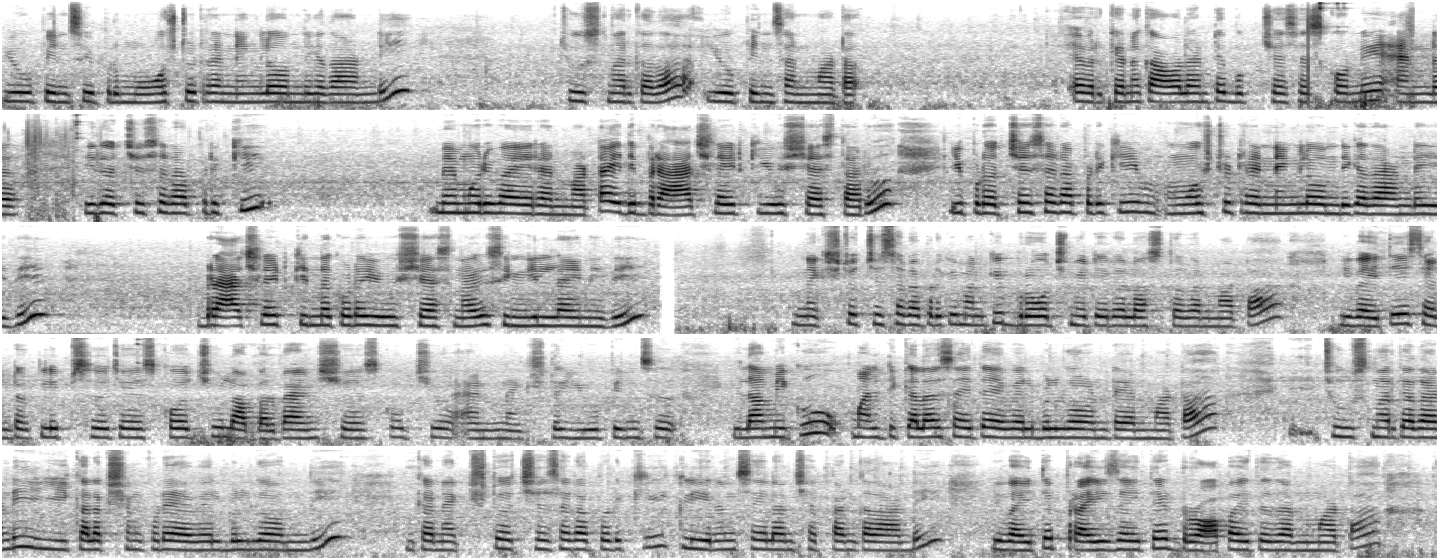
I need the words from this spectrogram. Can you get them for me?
యూ పిన్స్ ఇప్పుడు మోస్ట్ ట్రెండింగ్లో ఉంది కదా అండి. చూస్తున్నారు కదా యూ పిన్స్ అనమాట ఎవరికైనా కావాలంటే బుక్ చేసేసుకోండి. అండ్ ఇది వచ్చేసేటప్పటికి మెమొరీ వైర్ అనమాట ఇది బ్రాచ్ లైట్కి యూస్ చేస్తారు. ఇప్పుడు వచ్చేసేటప్పటికి మోస్ట్ ట్రెండింగ్లో ఉంది కదా అండి ఇది. బ్రాచ్ లైట్ కింద కూడా యూస్ చేస్తున్నారు. సింగిల్ లైన్ ఇది. నెక్స్ట్ వచ్చేసేటప్పటికి మనకి బ్రోచ్ మెటీరియల్ వస్తుంది అనమాట ఇవైతే సెంటర్ క్లిప్స్ చేసుకోవచ్చు రబ్బర్ బ్యాండ్స్ చేసుకోవచ్చు అండ్ నెక్స్ట్ యూపిన్స్ ఇలా మీకు మల్టీ కలర్స్ అయితే అవైలబుల్గా ఉంటాయి అన్నమాట చూస్తున్నారు కదా అండి ఈ కలెక్షన్ కూడా అవైలబుల్గా ఉంది. ఇంకా నెక్స్ట్ వచ్చేసేటప్పటికి క్లియరెన్స్ సేల్ అని చెప్పాను కదా అండి. ఇవైతే ప్రైస్ అయితే డ్రాప్ అవుతుంది అనమాట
